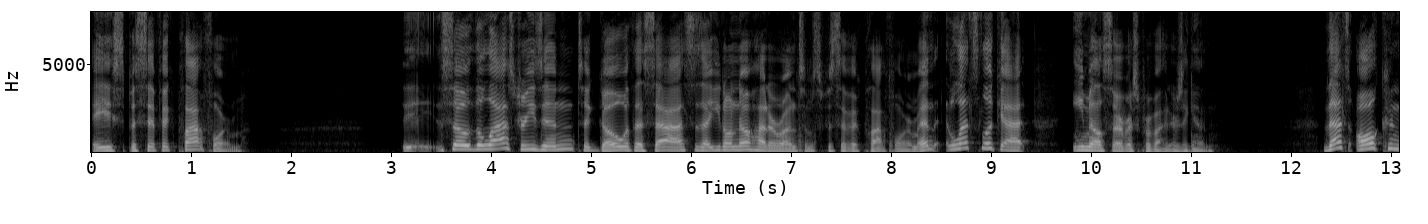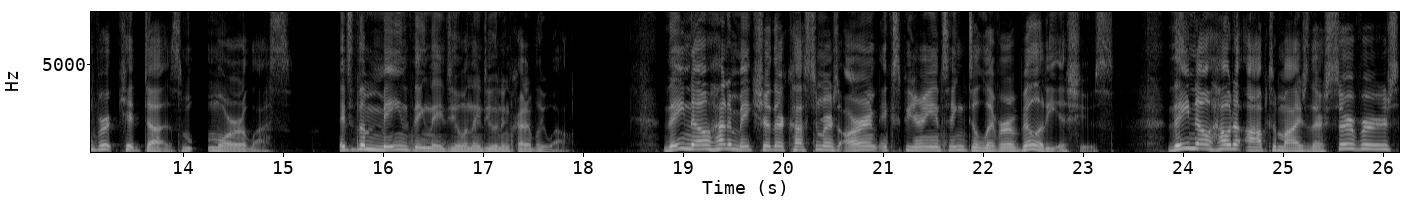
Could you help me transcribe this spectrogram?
a specific platform Eh, so the last reason to go with a SaaS is that you don't know how to run some specific platform. And let's look at email service providers again. That's all ConvertKit does, more or less. It's the main thing they do, and they do it incredibly well. They know how to make sure their customers aren't experiencing deliverability issues. They know how to optimize their servers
